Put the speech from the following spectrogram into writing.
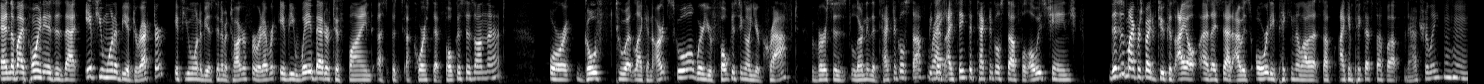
And the, my point is, is that if you want to be a director, if you want to be a cinematographer, or whatever, it'd be way better to find a, spe- a course that focuses on that, or go f- to it like an art school where you're focusing on your craft versus learning the technical stuff. Because Right. I think the technical stuff will always change. This is my perspective too, because I, as I said, I was already picking a lot of that stuff. I can pick that stuff up naturally. Mm-hmm.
